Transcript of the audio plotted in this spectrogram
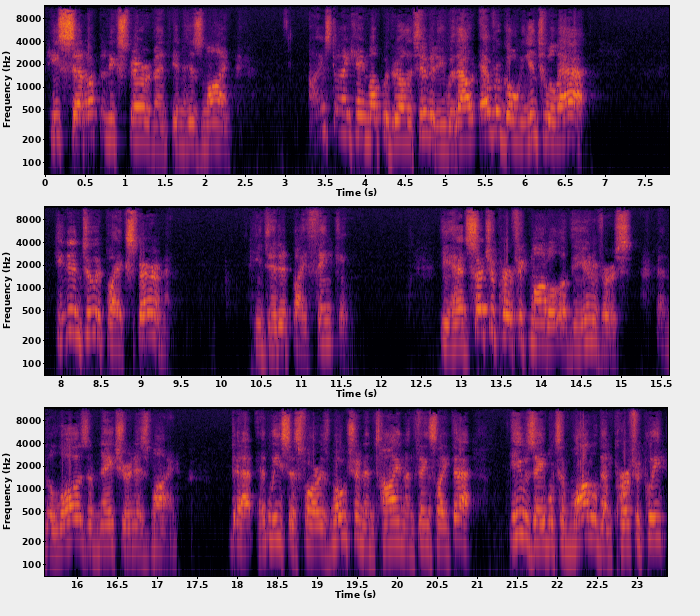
He set up an experiment in his mind. Einstein came up with relativity without ever going into a lab. He didn't do it by experiment. He did it by thinking. He had such a perfect model of the universe and the laws of nature in his mind that, at least as far as motion and time and things like that, he was able to model them perfectly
